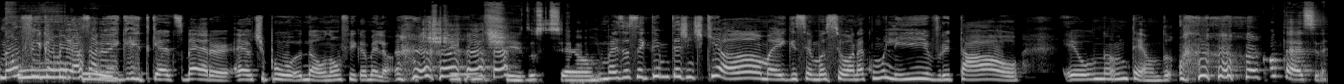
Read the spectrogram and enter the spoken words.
não fica melhor, sabe? O It Gets Better. É tipo, não, não fica melhor. Gente do céu. Mas eu sei que tem muita gente que ama e que se emociona com o livro e tal eu não entendo. Acontece, né?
